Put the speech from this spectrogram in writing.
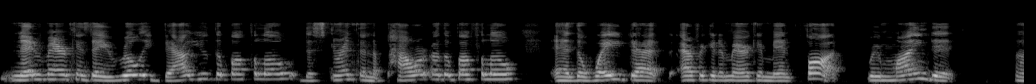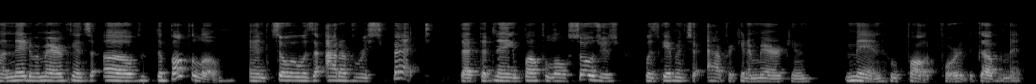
Native Americans, they really valued the buffalo, the strength and the power of the buffalo, and the way that African American men fought reminded uh, Native Americans of the buffalo. And so it was out of respect that the name Buffalo Soldiers was given to African American men who fought for the government.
